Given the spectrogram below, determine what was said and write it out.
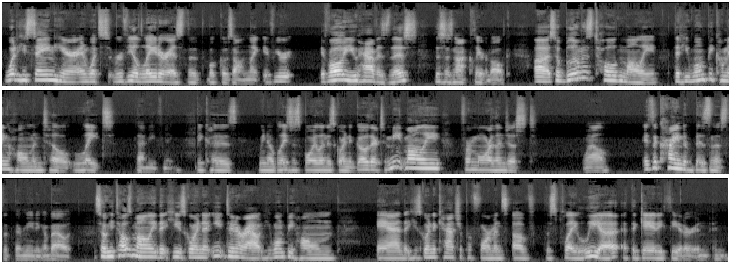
What he's saying here and what's revealed later as the book goes on, like if you're if all you have is this, this is not clear at all. Uh, so Bloom has told Molly that he won't be coming home until late that evening because We know Blazes Boylan is going to go there to meet Molly for more than just, well, it's a kind of business that they're meeting about. So he tells Molly that he's going to eat dinner out, he won't be home, and that he's going to catch a performance of this play Leah at the Gaiety Theater, and, and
